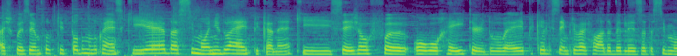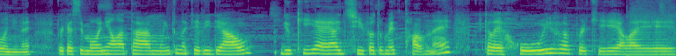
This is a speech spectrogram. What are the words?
acho que o exemplo que todo mundo conhece aqui é da Simone do Épica, né? Que seja o fã ou o hater do Épica, ele sempre vai falar da beleza da Simone, né? Porque a Simone, ela tá muito naquele ideal do que é a diva do metal, né? Porque ela é ruiva, porque ela é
